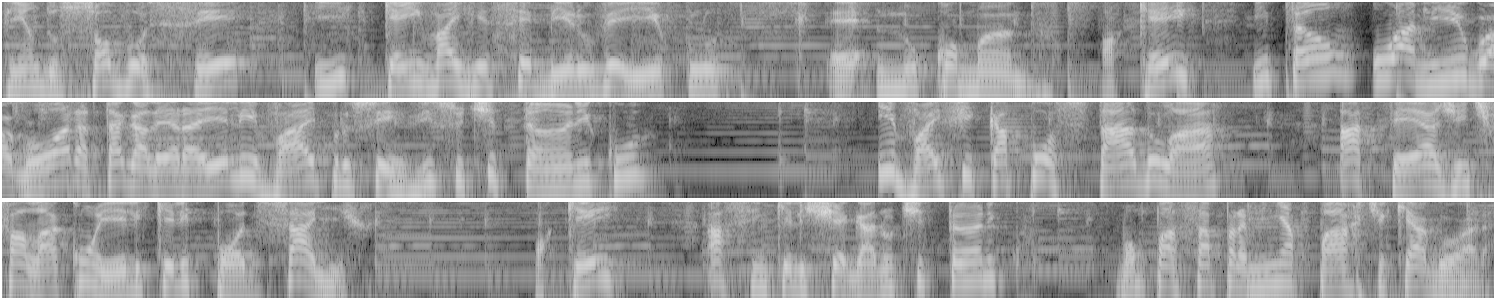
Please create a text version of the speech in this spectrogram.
tendo só você e quem vai receber o veículo é, no comando, ok? Então, o amigo agora, tá, galera? Ele vai pro serviço titânico e vai ficar postado lá até a gente falar com ele que ele pode sair. Ok? Assim que ele chegar no titânico, vamos passar para minha parte aqui agora.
